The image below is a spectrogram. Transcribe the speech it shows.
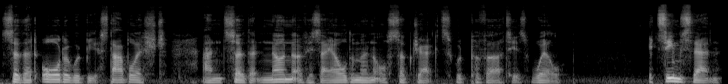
so that order would be established and so that none of his ealdormen or subjects would pervert his will. It seems then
